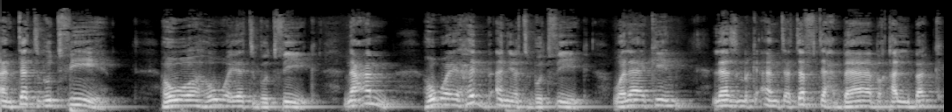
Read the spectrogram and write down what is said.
أن تثبت فيه. هو هو يثبت فيك. نعم هو يحب أن يثبت فيك. ولكن لازمك أنت تفتح باب قلبك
